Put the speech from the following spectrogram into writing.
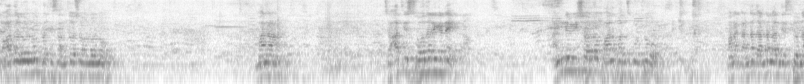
బాధలోనూ ప్రతి సంతోషంలోనూ మన జాతి సోదరిగానే అన్ని విషయాల్లో పాలు పంచుకుంటూ మనకు అండదండలు అందిస్తున్న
